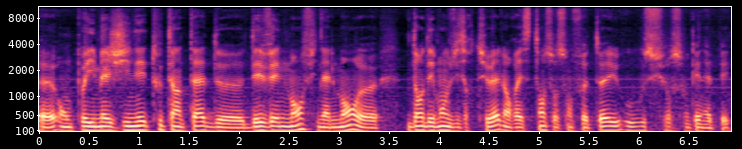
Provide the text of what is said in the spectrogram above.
On peut imaginer tout un tas d'événements finalement dans des mondes virtuels en restant sur son fauteuil ou sur son canapé.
